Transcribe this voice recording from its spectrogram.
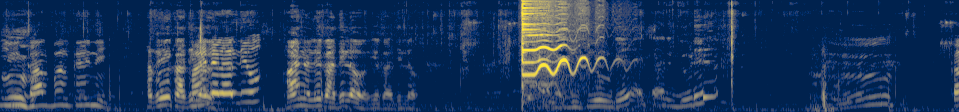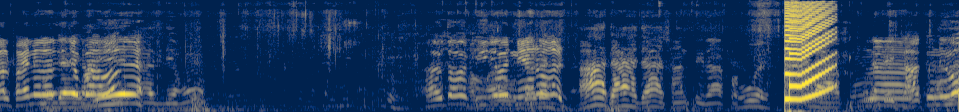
કાલ બાલ કઈ નહીં. હા એક હાથી ફાઇનલ લાવો. હાલ દીધો ફાઇનલ એક હાથી લાવો એક હાથી લાવો. દીકરીઓ છે તારી જોડે? કાલ ફાઇનલ હાલ દીધો પાહો. હું. હવે તો હવે નેરો હટ હા જા જા શાંતિ રાખો. ઓય. થાતું નહીં હો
